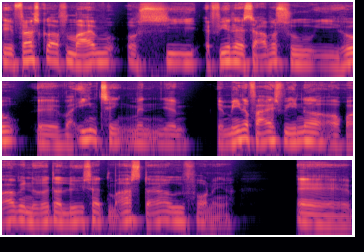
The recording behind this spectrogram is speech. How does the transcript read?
det er først godt for mig at sige, at fire dages arbejdsuge i H øh, var en ting, men jeg, jeg mener faktisk, at vi er inde og røre ved noget, der løser et meget større udfordringer. Øh,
